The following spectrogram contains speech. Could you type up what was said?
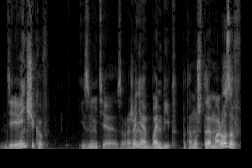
деревенщиков, извините за выражение, бомбит. Потому что Морозов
